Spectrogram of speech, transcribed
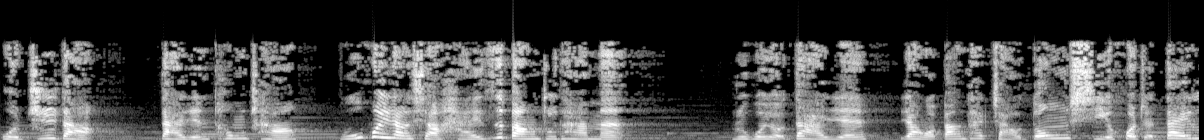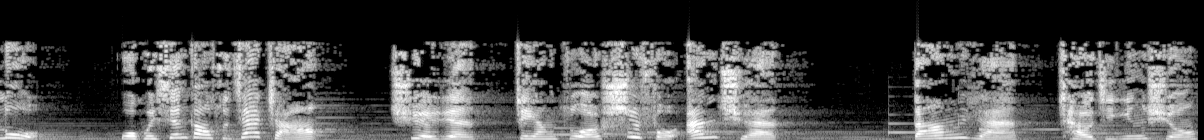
我知道，大人通常不会让小孩子帮助他们。如果有大人让我帮他找东西或者带路，我会先告诉家长，确认这样做是否安全。当然，超级英雄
